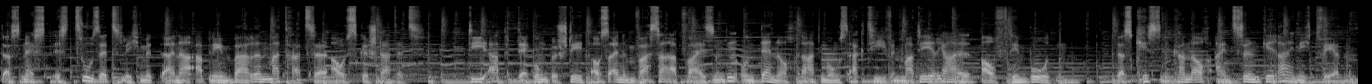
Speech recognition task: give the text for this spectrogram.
Das Nest ist zusätzlich mit einer abnehmbaren Matratze ausgestattet. Die Abdeckung besteht aus einem wasserabweisenden und dennoch atmungsaktiven Material auf dem Boden. Das Kissen kann auch einzeln gereinigt werden.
